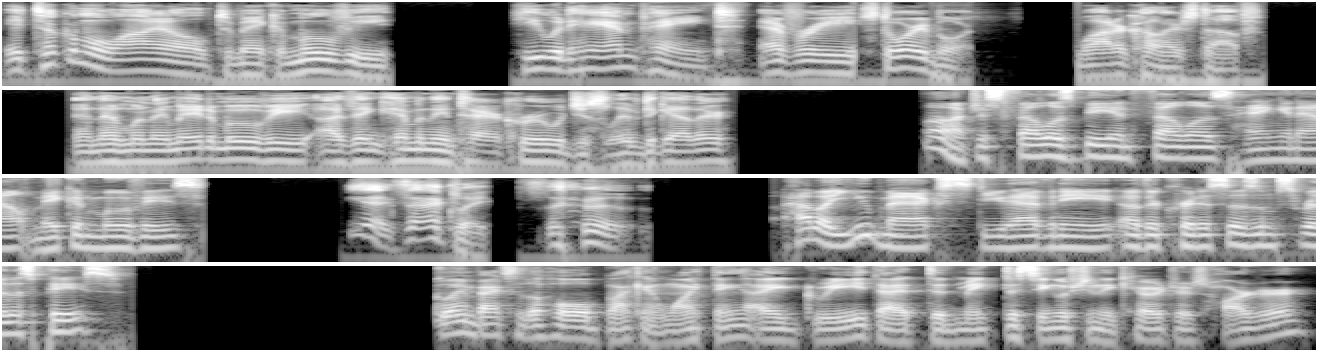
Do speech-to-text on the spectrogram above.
It took him a while to make a movie. He would hand paint every storyboard, watercolor stuff. And then when they made a movie, I think him and the entire crew would just live together. Oh, just fellas being fellas, hanging out, making movies. Yeah, exactly. How about you, Max? Do you have any other criticisms for this piece? Going back to the whole black and white thing, I agree that did make distinguishing the characters harder.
